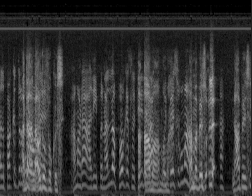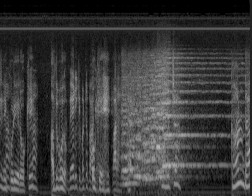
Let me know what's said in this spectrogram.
அது பக்கத்துல அதான் அந்த அவுட் ஆஃப் ஃபோக்கஸ் ஆமாடா அது இப்ப நல்ல போக்கஸ்ல ஆமா தெரியுதா? ஆமா போய் பேசுவோமா? ஆமா பேசு. இல்ல நான் பேசுறேன் நீ கூடியர் ஓகே அது போதும். வேடிக்கை மட்டும் ஓகே வாடா. மச்சான் காணும்டா.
